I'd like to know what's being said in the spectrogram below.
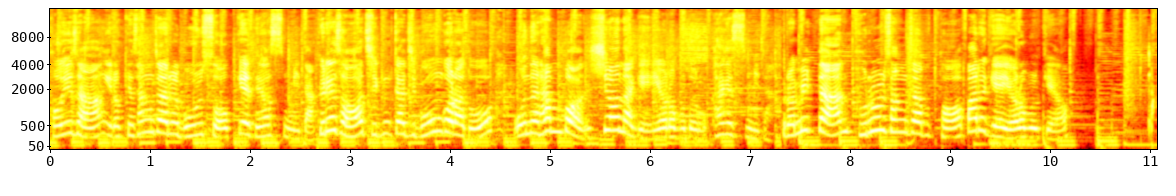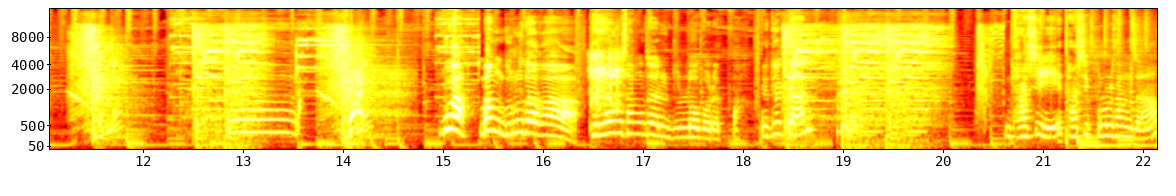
더 이상 이렇게 상자를 모을 수 없게 되었습니다. 그래서 지금까지 모은 거라도 오늘 한번 시원하게 열어보도록 하겠습니다. 그럼 일단 브롤 상자부터 빠르게 열어 볼게요. 어... 뭐야! 막 누르다가 대형 상자를 눌러버렸다. 일단 다시 다시 브롤 상자.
